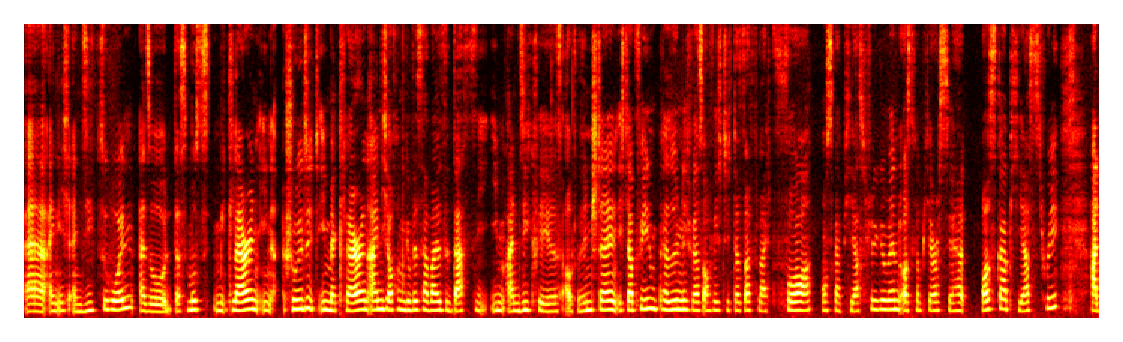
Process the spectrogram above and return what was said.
äh, eigentlich einen Sieg zu holen. Also das muss McLaren ihn, schuldet ihm McLaren eigentlich auch in gewisser Weise, dass sie ihm ein siegfähiges Auto hinstellen. Ich glaube, für ihn persönlich wäre es auch wichtig, dass er vielleicht vor Oscar Piastri gewinnt. Oscar Piastri hat, Oscar Piastri hat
